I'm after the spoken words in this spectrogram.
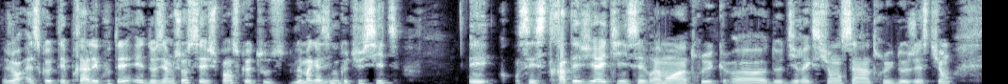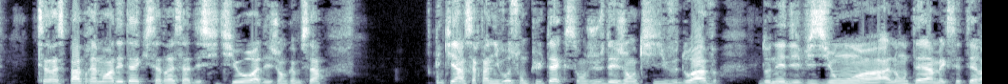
Genre, est-ce que tu es prêt à l'écouter? Et deuxième chose, c'est, je pense que tout, le magazine que tu cites, et c'est stratégie IT, c'est vraiment un truc euh, de direction, c'est un truc de gestion. Il s'adresse pas vraiment à des techs, il s'adresse à des CTO, à des gens comme ça, qui à un certain niveau sont techs, sont juste des gens qui doivent donner des visions euh, à long terme, etc.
